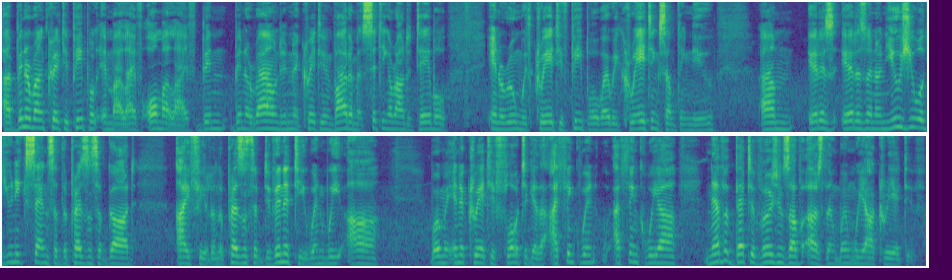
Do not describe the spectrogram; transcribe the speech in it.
I've been around creative people in my life, all my life, been, been around in a creative environment, sitting around a table in a room with creative people where we're creating something new. Um, it, is, it is an unusual, unique sense of the presence of God I feel, and the presence of divinity when we are when we're in a creative flow together. I think when I think we are never better versions of us than when we are creative.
